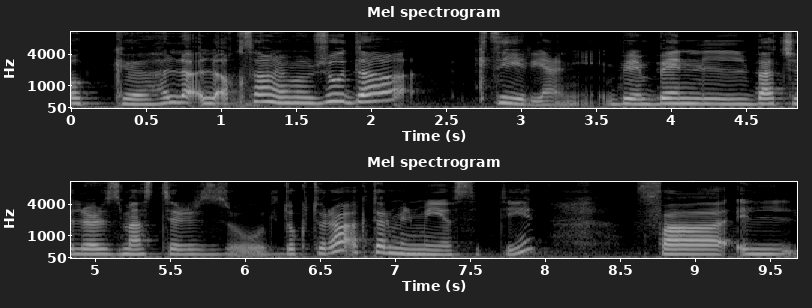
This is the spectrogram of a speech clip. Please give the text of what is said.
okay هلأ الأقسام الموجودة كتير يعني بين ال bachelors masters والدكتوراه أكثر من 160 فال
